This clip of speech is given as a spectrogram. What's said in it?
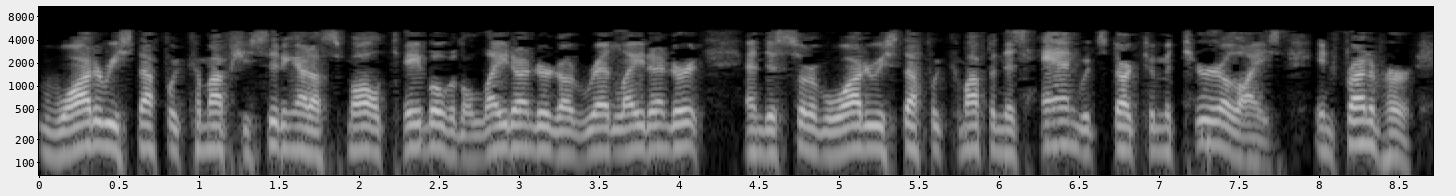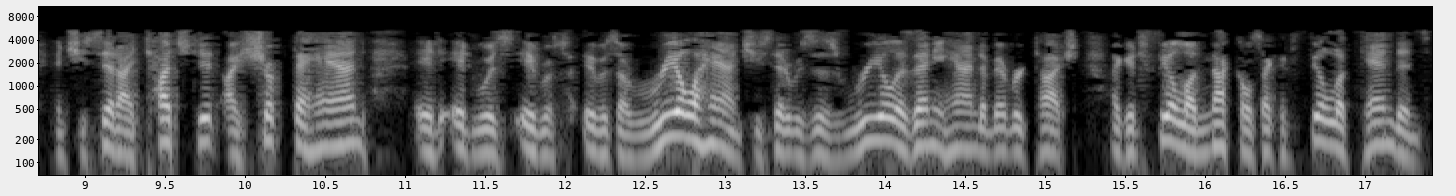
watery stuff would come up. She's sitting at a small table with a light under it, a red light under it. And this sort of watery stuff would come up and this hand would start to materialize in front of her. And she said, I touched it. I shook the hand. It, it was, it was, it was a real hand. She said it was as real as any hand I've ever touched. I could feel the knuckles. I could feel the tendons.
